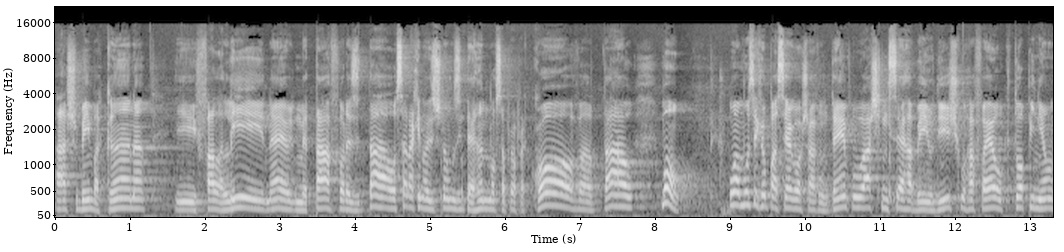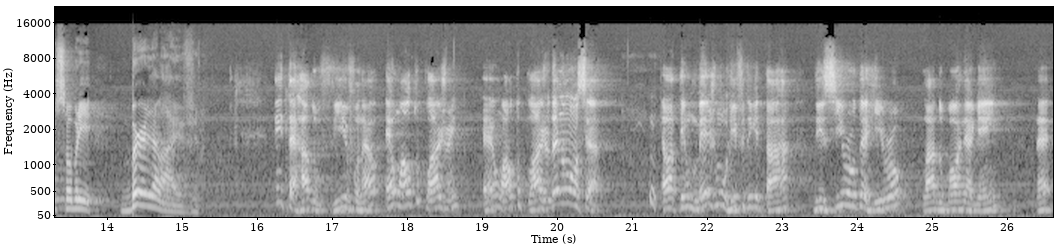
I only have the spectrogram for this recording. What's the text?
acho bem bacana. E fala ali, né, metáforas e tal. Será que nós estamos enterrando nossa própria cova, tal? Bom, uma música que eu passei a gostar com o tempo, acho que encerra bem o disco. Rafael, tua opinião sobre Bird Alive? Enterrado Vivo, né? É um alto plágio, hein? É um alto plágio. Denúncia! Ela tem o mesmo riff de guitarra de Zero the Hero, lá do Born Again, né?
